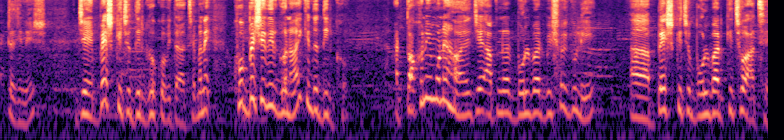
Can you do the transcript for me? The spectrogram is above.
একটা জিনিস, যে বেশ কিছু দীর্ঘ কবিতা আছে। মানে খুব বেশি দীর্ঘ নয়, কিন্তু দীর্ঘ। আর তখনই মনে হয় যে আপনার বলবার বিষয়গুলি বেশ কিছু বলবার কিছু আছে।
